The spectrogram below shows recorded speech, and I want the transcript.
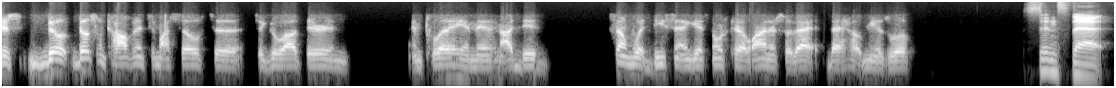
just built built some confidence in myself to to go out there and and play. And then I did somewhat decent against North Carolina, so that that helped me as well. Since that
